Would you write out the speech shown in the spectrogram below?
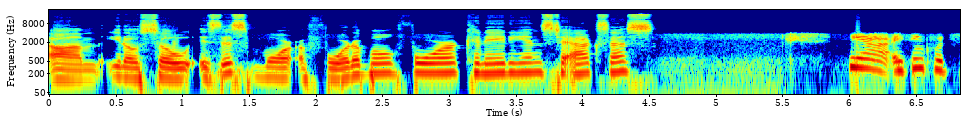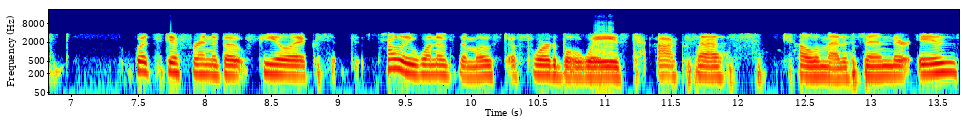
Um, you know, so is this more affordable for Canadians to access? Yeah, I think what's what's different about Felix, it's probably one of the most affordable ways to access telemedicine. There is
